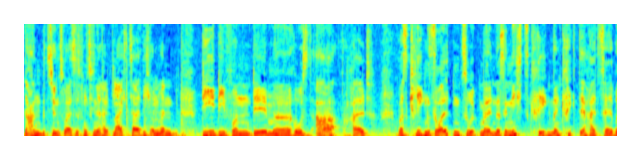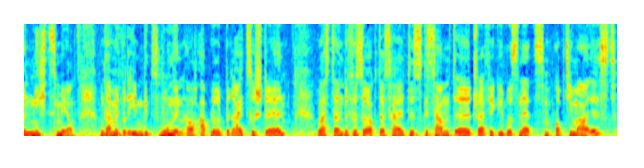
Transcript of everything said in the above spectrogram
dann, beziehungsweise es funktioniert halt gleichzeitig und wenn die, die von dem äh, Host A halt was kriegen sollten, zurückmelden, dass sie nichts kriegen, dann kriegt der halt selber nichts mehr. Und damit wird eben gezwungen, auch Upload bereitzustellen, was dann dafür sorgt, dass halt das Gesamt-Traffic übers Netz optimal ist,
